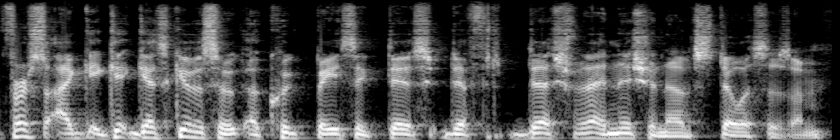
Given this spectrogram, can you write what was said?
first, I guess give us a, a quick basic dis, definition of stoicism.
